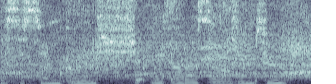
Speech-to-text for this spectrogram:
This is some grim shit we got ourselves into.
